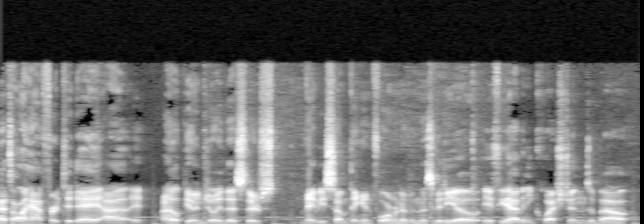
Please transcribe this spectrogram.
that's all I have for today. Uh, it, I hope you enjoyed this. There's maybe something informative in this video. If you have any questions about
